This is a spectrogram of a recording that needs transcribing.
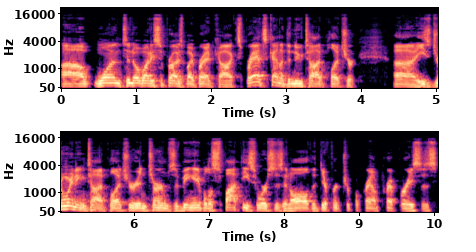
Uh, one to nobody surprised by Brad Cox. Brad's kind of the new Todd Pletcher. Uh, he's joining Todd Pletcher in terms of being able to spot these horses in all the different Triple Crown prep races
